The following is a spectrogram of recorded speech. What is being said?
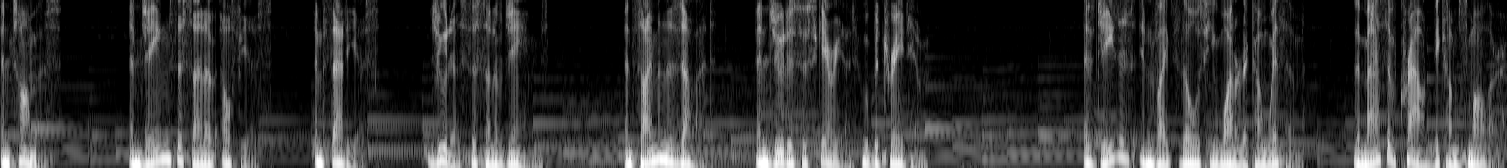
and Thomas, and James the son of Alphaeus, and Thaddeus, Judas the son of James, and Simon the Zealot, and Judas Iscariot who betrayed him. As Jesus invites those he wanted to come with him, the massive crowd becomes smaller.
